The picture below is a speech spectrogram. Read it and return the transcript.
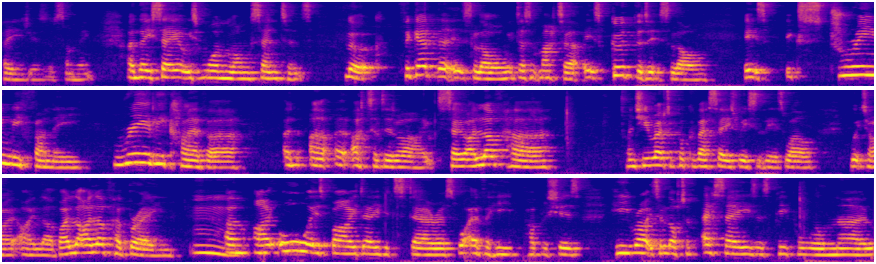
pages or something. And they say it was one long sentence. Look, forget that it's long, it doesn't matter. It's good that it's long. It's extremely funny, really clever, and uh, uh, utter delight. So I love her. And she wrote a book of essays recently as well, which I, I love. I, lo- I love her brain. Mm. Um, I always buy David Sedaris, whatever he publishes. He writes a lot of essays, as people will know,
